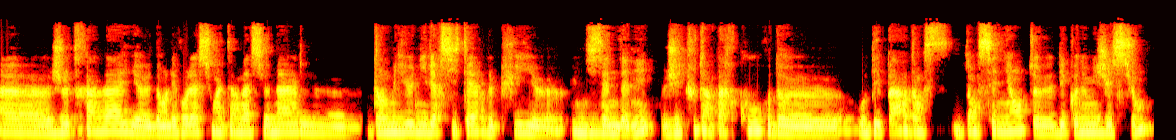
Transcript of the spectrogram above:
euh, je travaille dans les relations internationales euh, dans le milieu universitaire depuis euh, une dizaine d'années. J'ai tout un parcours de, au départ d'enseignante d'économie-gestion.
